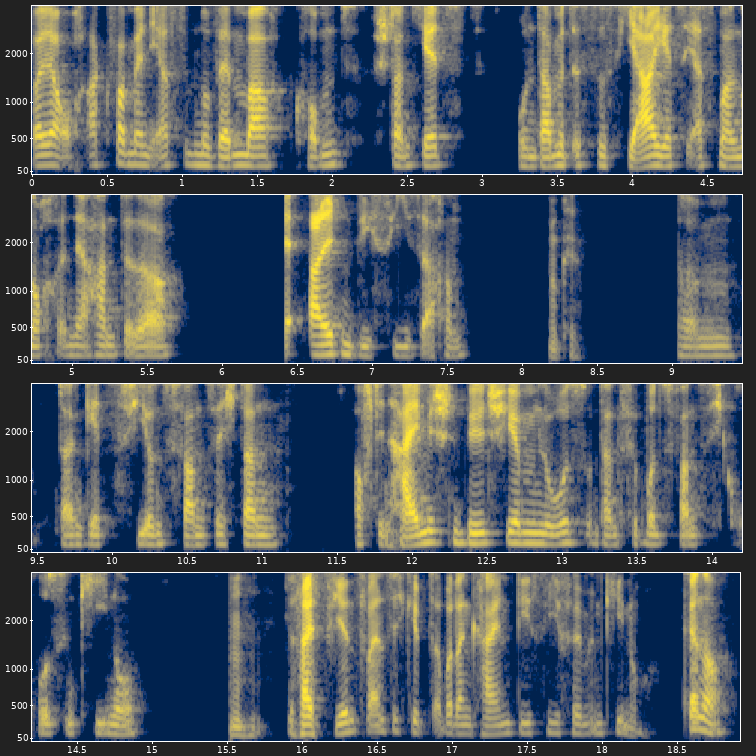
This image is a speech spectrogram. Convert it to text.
weil ja auch Aquaman erst im November kommt, stand jetzt. Und damit ist das Jahr jetzt erstmal noch in der Hand der äh, alten DC-Sachen. Okay. Ähm, dann geht es 24 dann auf den heimischen Bildschirmen los und dann 25 groß im Kino. Mhm. Das heißt, 24 gibt es aber dann keinen DC-Film im Kino. Genau.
